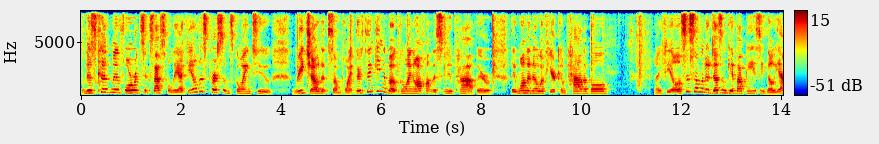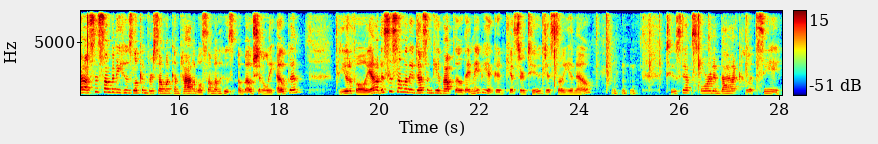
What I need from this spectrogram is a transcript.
This could move forward successfully. I feel this person's going to reach out at some point. They're thinking about going off on this new path. They're, they want to know if you're compatible I feel this is someone who doesn't give up easy though. Yeah, this is somebody who's looking for someone compatible, someone who's emotionally open. Beautiful. Yeah, this is someone who doesn't give up though. They may be a good kisser too, just so you know. Two steps forward and back. Let's see.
